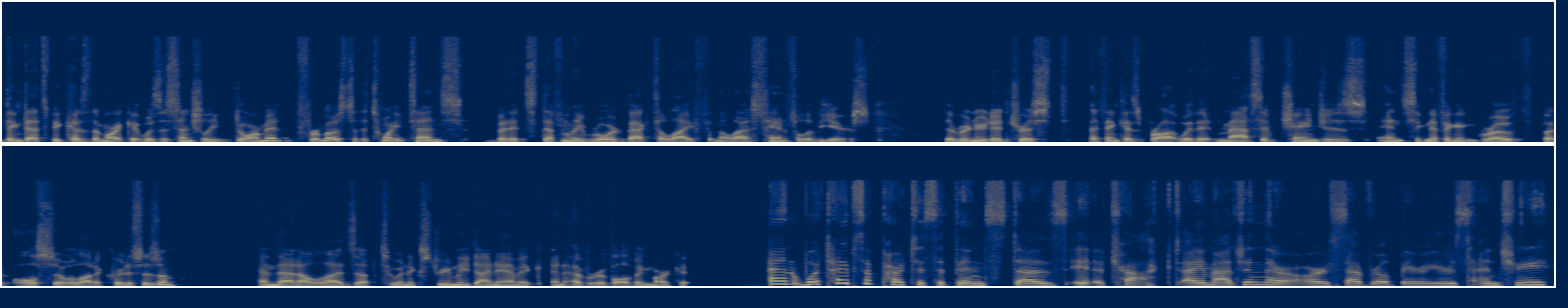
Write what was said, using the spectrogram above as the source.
I think that's because the market was essentially dormant for most of the 2010s, but it's definitely roared back to life in the last handful of years. The renewed interest, I think, has brought with it massive changes and significant growth, but also a lot of criticism. And that all adds up to an extremely dynamic and ever evolving market. And what types of participants does it attract? I imagine there are several barriers to entry.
